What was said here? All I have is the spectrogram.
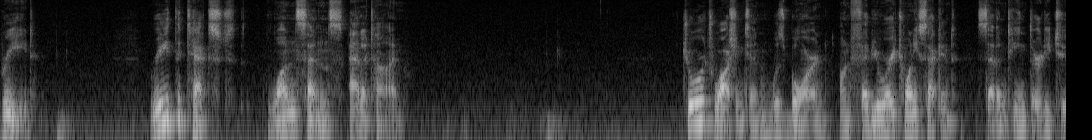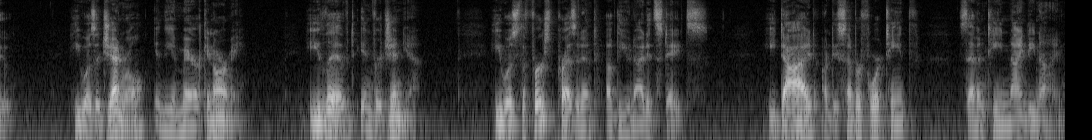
Read. Read the text one sentence at a time. George Washington was born on February 22, 1732. He was a general in the American Army. He lived in Virginia. He was the first President of the United States. He died on December 14, 1799.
